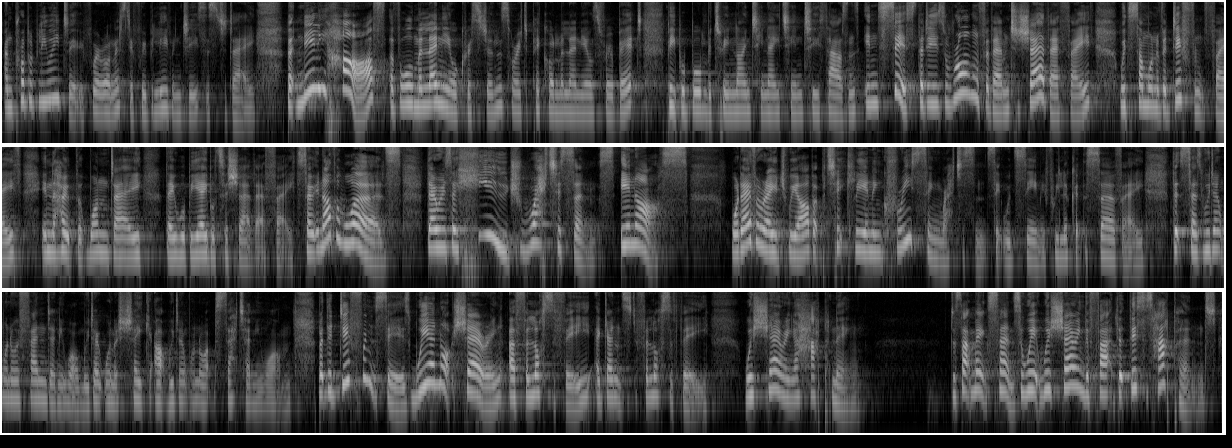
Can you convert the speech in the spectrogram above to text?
And probably we do, if we're honest, if we believe in Jesus today. But nearly half of all millennial Christians, sorry to pick on millennials for a bit, people born between 1980 and 2000, insist that it is wrong for them to share their faith with someone of a different faith in the hope that one day they will be able to share their faith. So, in other words, there is a huge reticence in us whatever age we are, but particularly an increasing reticence, it would seem, if we look at the survey, that says we don't want to offend anyone, we don't want to shake it up, we don't want to upset anyone. But the difference is we are not sharing a philosophy against a philosophy, we're sharing a happening. Does that make sense? So we're, we're sharing the fact that this has happened.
